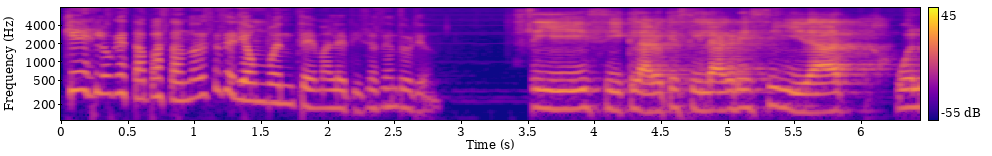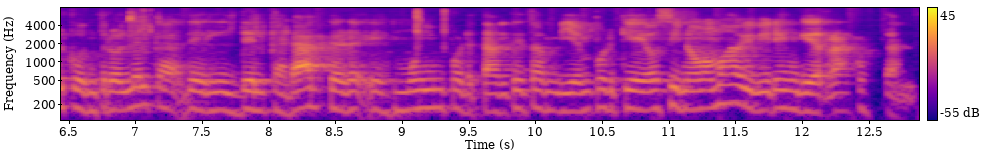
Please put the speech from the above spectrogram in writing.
¿Qué es lo que está pasando? Ese sería un buen tema, Leticia Centurión. Sí, sí, claro que sí, la agresividad o el control del, del, carácter es muy importante también porque o si no vamos a vivir en guerra constante.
